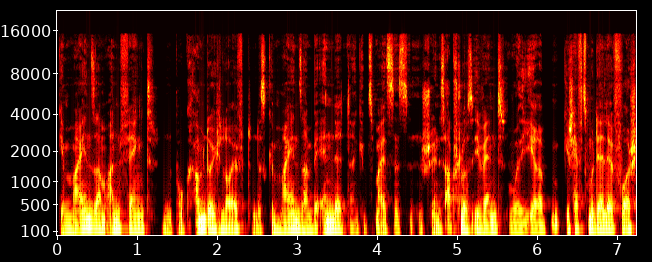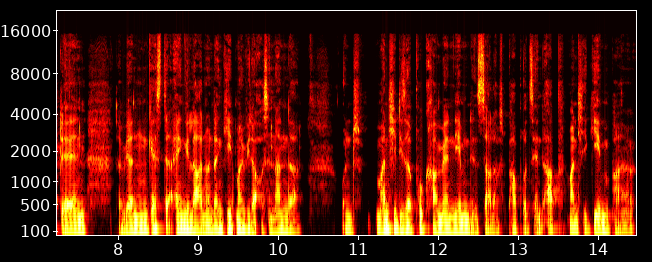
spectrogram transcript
gemeinsam anfängt, ein Programm durchläuft und das gemeinsam beendet. Dann gibt es meistens ein schönes Abschlussevent, wo sie ihre Geschäftsmodelle vorstellen. Da werden Gäste eingeladen und dann geht man wieder auseinander. Und manche dieser Programme nehmen den Startups ein paar Prozent ab, manche geben ein paar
